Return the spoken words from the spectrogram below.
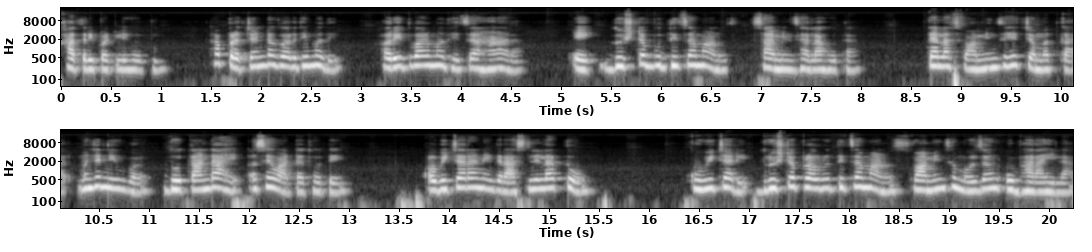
खात्री पटली होती. हा प्रचंड गर्दीमध्ये हरिद्वारमध्येच राहणारा एक दुष्ट बुद्धीचा माणूस सामील झाला होता. त्याला स्वामींचे हे चमत्कार म्हणजे निव्वळ धोतांड आहे असे वाटत होते. अविचाराने ग्रासलेला तो कुविचारी दृष्ट प्रवृत्तीचा माणूस स्वामींसमोर जाऊन उभा राहिला.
